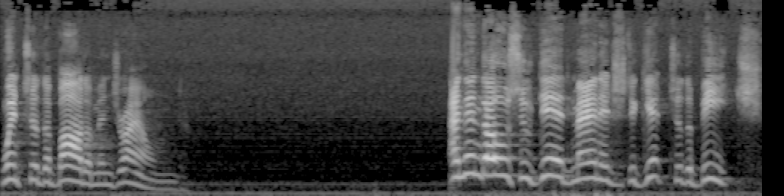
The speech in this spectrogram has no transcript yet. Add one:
went to the bottom and drowned. And then those who did manage to get to the beach,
